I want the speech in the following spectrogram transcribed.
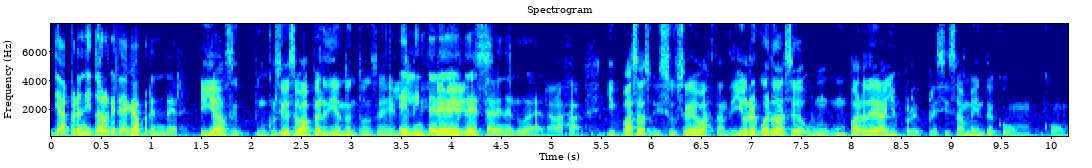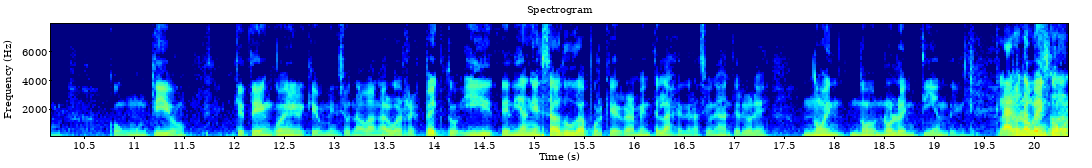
ya aprendí todo lo que tenía que aprender. Y ya inclusive se va perdiendo entonces el, El, interés, de estar en el lugar. Ajá. Y pasa y sucede bastante. Yo recuerdo hace un, un par de años pre- precisamente con, con- con un tío que tengo en el que mencionaban algo al respecto y tenían esa duda porque realmente las generaciones anteriores no, en- no, no lo entienden. Claro, no lo ven como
